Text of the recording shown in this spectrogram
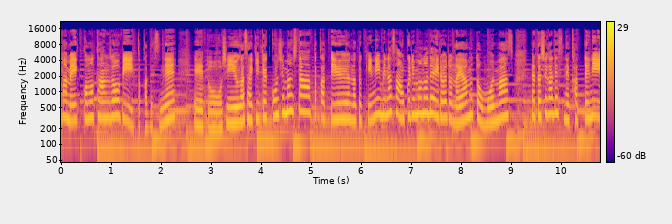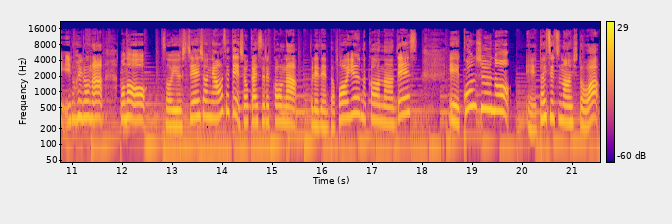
まあ姪っ子の誕生日とかですね。えっ、ー、と親友が最近結婚しましたとかっていうような時に皆さん贈り物でいろいろ悩むと思います。私がですね勝手にいろいろなものをそういうシチュエーションに合わせて紹介するコーナープレゼント for you のコーナーです。えー、今週のえー、大切な人は、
